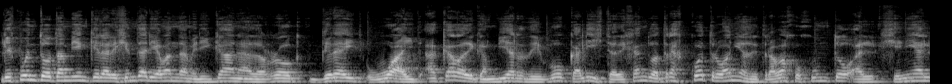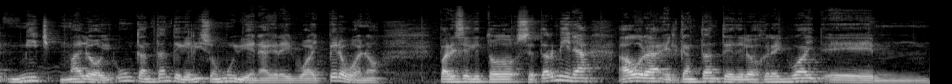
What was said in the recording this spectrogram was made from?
Les cuento también que la legendaria banda americana de rock Great White acaba de cambiar de vocalista, dejando atrás cuatro años de trabajo junto al genial Mitch Malloy, un cantante que le hizo muy bien a Great White. Pero bueno, parece que todo se termina. Ahora el cantante de los Great White eh,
